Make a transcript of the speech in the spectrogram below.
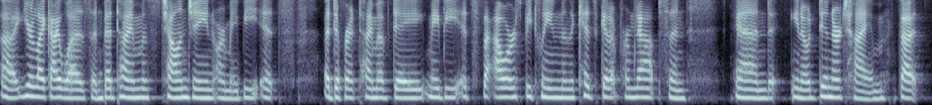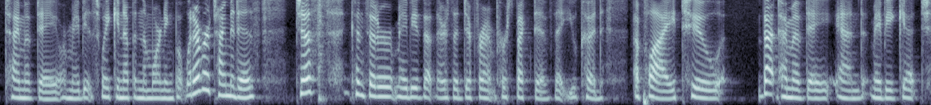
uh, you're like I was and bedtime is challenging, or maybe it's a different time of day. Maybe it's the hours between and the kids get up from naps and and you know dinner time that time of day or maybe it's waking up in the morning but whatever time it is just consider maybe that there's a different perspective that you could apply to that time of day and maybe get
